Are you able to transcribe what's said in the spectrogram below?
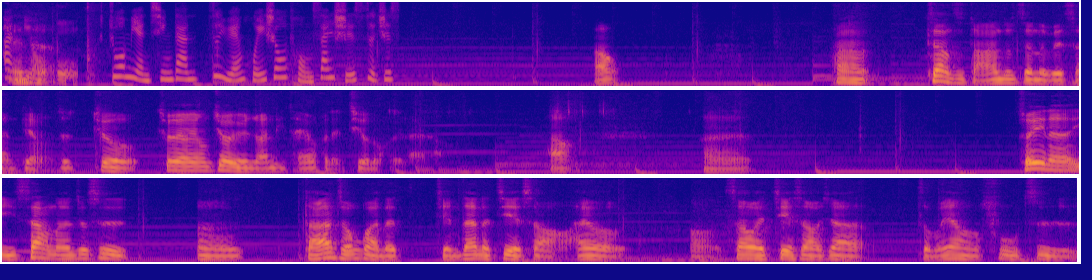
按钮。桌面清单资源回收桶三十四只。好。啊，这样子档案就真的被删掉了，就就就要用救援软体才有可能救得回来了。好，呃，所以呢，以上呢就是呃档案总管的简单的介绍，还有哦稍微介绍一下怎么样复制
